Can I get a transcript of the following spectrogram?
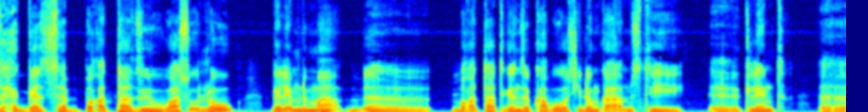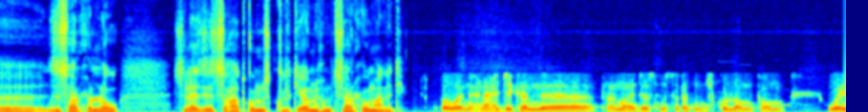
ዝሕገዝ ሰብ ብቐጥታ ዝዋስኡ ኣለዉ ገሊኦም ድማ ብቐጥታ እቲ ገንዘብ ካብኡ ወሲዶም ከዓ ምስቲ ክሌንት ዝሰርሑ ኣለዉ ስለዚ ንስኻትኩም ምስ ክልቲኦም ኢኹም ትሰርሑ ማለት እዩ እወ ንሕና ሕጂ ከም ፕላን ማናጀርስ መሰረት ምስ ኩሎም እቶም ወይ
